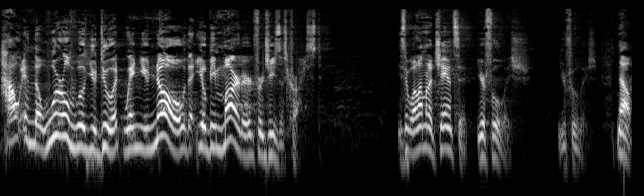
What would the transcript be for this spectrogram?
how in the world will you do it when you know that you'll be martyred for Jesus Christ? You say, Well, I'm going to chance it. You're foolish. You're foolish. Now,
